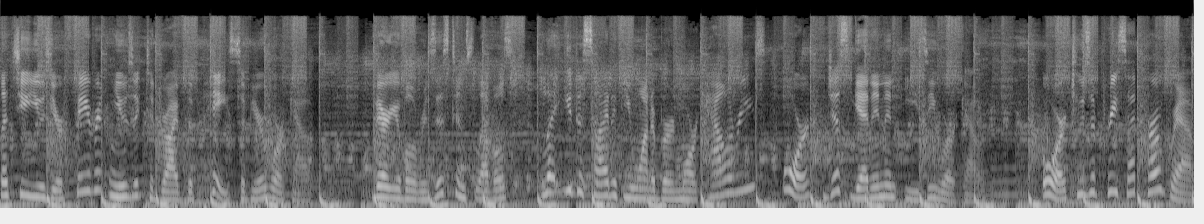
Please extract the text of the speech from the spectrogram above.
lets you use your favorite music to drive the pace of your workout. Variable resistance levels let you decide if you want to burn more calories or just get in an easy workout. Or choose a preset program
